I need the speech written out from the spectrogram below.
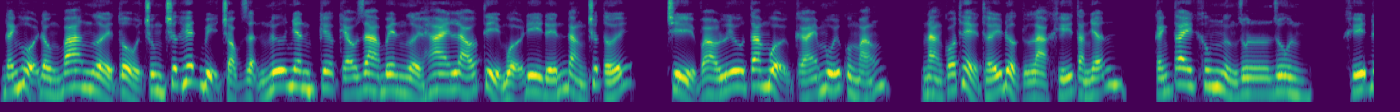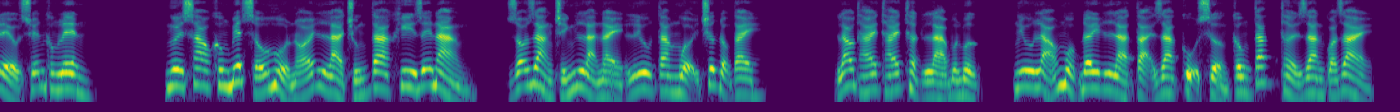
Đánh hội đồng ba người tổ chung trước hết bị chọc giận nữ nhân kia kéo ra bên người hai láo tỉ muội đi đến đằng trước tới, chỉ vào lưu tam muội cái mũi của mắng, nàng có thể thấy được là khí tàn nhẫn, cánh tay không ngừng run run, khí đều xuyên không lên. Ngươi sao không biết xấu hổ nói là chúng ta khi dễ nàng, rõ ràng chính là này lưu tam muội trước động tay. Lão thái thái thật là buồn bực, như lão mục đây là tại gia cụ xưởng công tác thời gian quá dài,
